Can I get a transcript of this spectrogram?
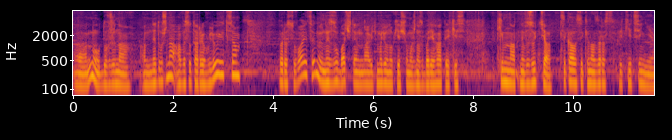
Е, Ну, довжина, не довжина, а висота регулюється, пересувається. Ну, внизу, бачите, навіть малюнок є, що можна зберігати якесь кімнатне взуття. В нас зараз в якій ціні.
